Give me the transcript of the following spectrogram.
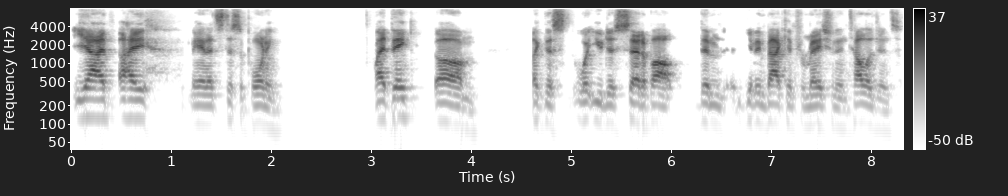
Yeah, I, I man, it's disappointing. I think um like this what you just said about them giving back information intelligence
